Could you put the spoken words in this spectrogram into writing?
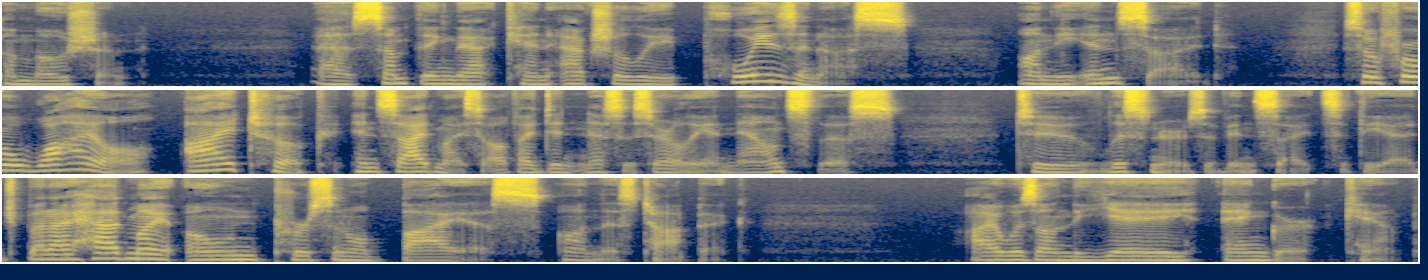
emotion, as something that can actually poison us on the inside. So for a while, I took inside myself, I didn't necessarily announce this to listeners of Insights at the Edge, but I had my own personal bias on this topic. I was on the yay anger camp.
